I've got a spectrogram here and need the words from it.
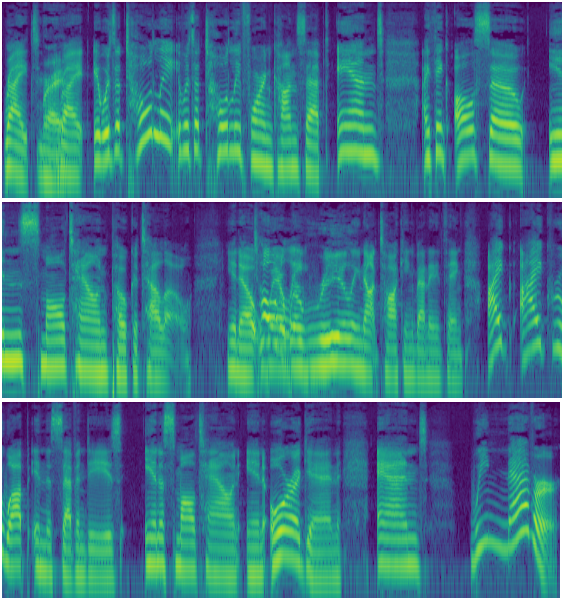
Right, Right. right, It was a totally it was a totally foreign concept, and I think also in small town Pocatello, you know, where we're really not talking about anything. I I grew up in the '70s in a small town in Oregon, and we never.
